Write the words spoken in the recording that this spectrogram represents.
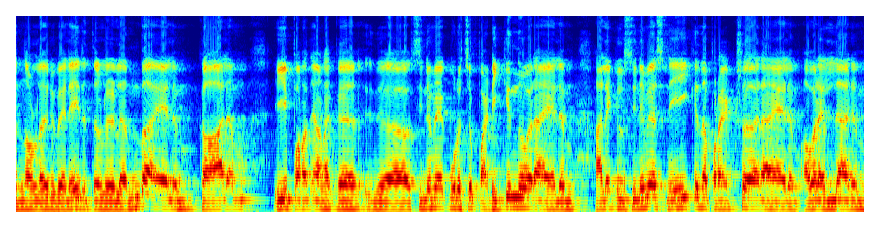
എന്നുള്ള ഒരു വിലയിരുത്തലുകൾ എന്തായാലും കാലം ഈ പറഞ്ഞ കണക്ക് സിനിമയെക്കുറിച്ച് പഠിക്കുന്നവരായാലും അല്ലെങ്കിൽ സിനിമയെ സ്നേഹിക്കുന്ന പ്രേക്ഷകരായാലും അവരെല്ലാവരും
